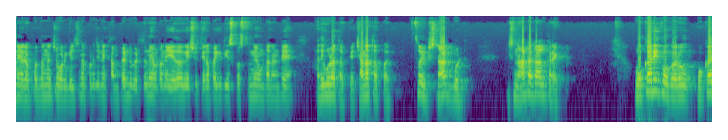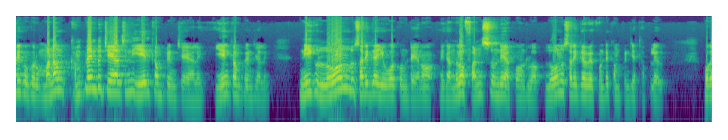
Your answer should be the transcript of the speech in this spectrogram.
నేను రేపొద్దు నుంచి వాడు గెలిచినప్పటి నుంచి నేను కంప్లైంట్ పెడుతూనే ఉంటాను ఏదో ఒక ఇష్యూ తెరపైకి తీసుకొస్తూనే ఉంటానంటే అది కూడా తప్పే చాలా తప్పు అది. So it's not good it's not at all correct ఒకరికొకరు ఒకరికొకరు మనం కంప్లైంట్ చేయాల్సింది ఏది కంప్లైంట్ చేయాలి ఏం కంప్లైంట్ చేయాలి? నీకు లోన్లు సరిగ్గా ఇవ్వకుంటేనో నీకు అందులో ఫండ్స్ ఉండే అకౌంట్లో లోన్లు సరిగ్గా ఇవ్వకుంటే కంప్లైంట్ చేయ తప్పులేదు ఒక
